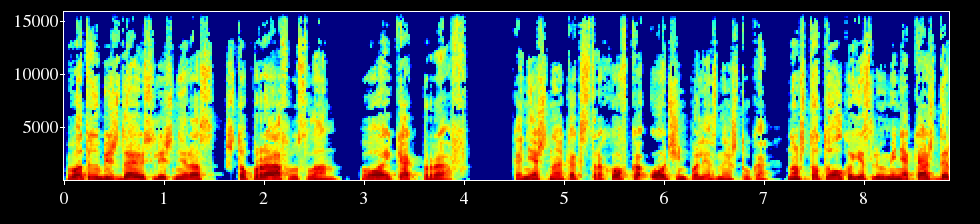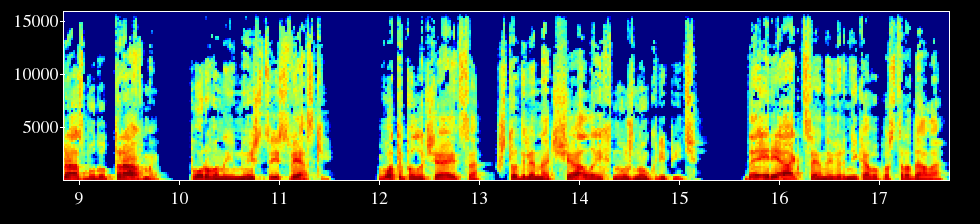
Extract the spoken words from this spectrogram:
Вот и убеждаюсь лишний раз, что прав Руслан. Ой, как прав. Конечно, как страховка очень полезная штука, но что толку, если у меня каждый раз будут травмы, порванные мышцы и связки? Вот и получается, что для начала их нужно укрепить. Да и реакция наверняка бы пострадала.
